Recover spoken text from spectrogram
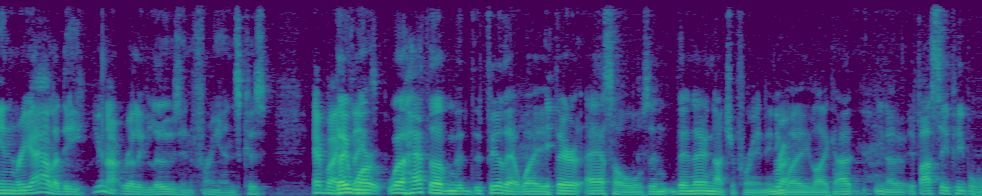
in reality, you're not really losing friends because everybody They thinks, weren't. Well, half of them that- feel that way. If they're assholes, and then they're not your friend anyway. Like I, you know, if I see people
